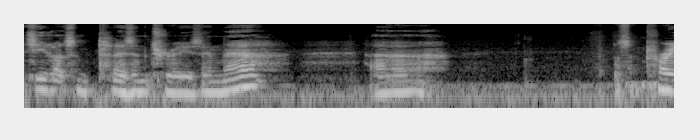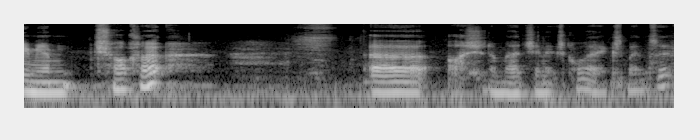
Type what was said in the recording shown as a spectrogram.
You got some pleasantries in there. Uh, some premium chocolate. Uh, I should imagine it's quite expensive.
